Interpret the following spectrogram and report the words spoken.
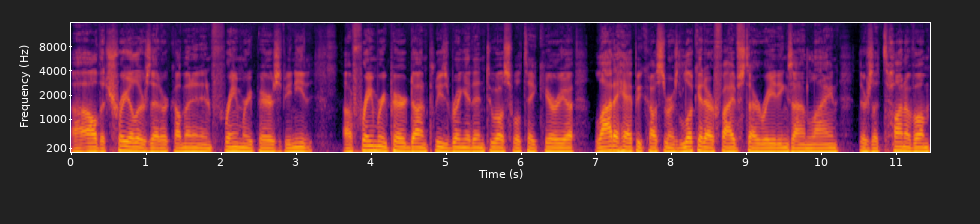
uh, all the trailers that are coming in and frame repairs. If you need a frame repair done, please bring it in to us. We'll take care of you. A lot of happy customers. Look at our five star ratings online. There's a ton of them.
